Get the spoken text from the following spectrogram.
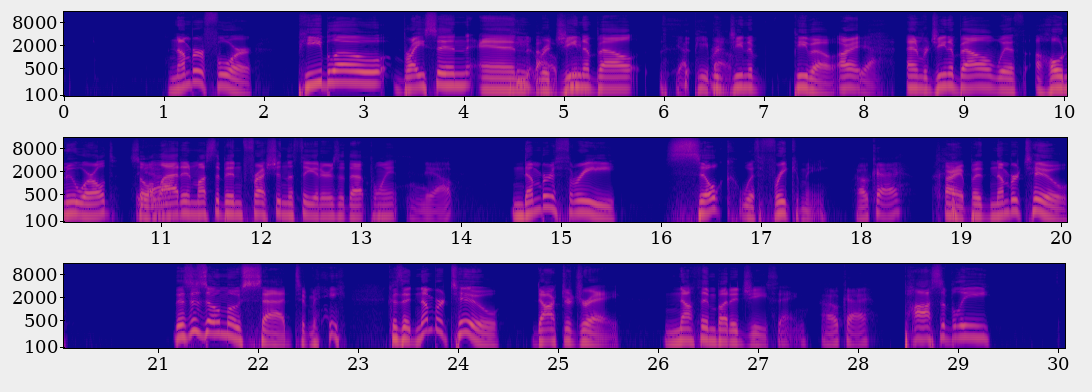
Number 4, Peabo, Bryson and Peabo. Regina Belle. Yeah, Peabo. Regina Peabo. All right. Yeah. And Regina Belle with A Whole New World. So Yeah. Aladdin must have been fresh in the theaters at that point. Yep. Number three, Silk with Freak Me. Okay. All right, but number two, this is almost sad to me because at number two, Dr. Dre, nothing but a G thing. Okay. Possibly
